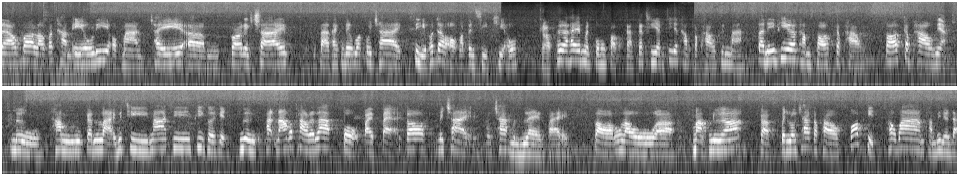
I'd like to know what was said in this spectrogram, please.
แล้วก็เราก็ทำเอโอลี่ออกมาใช้เอิ่ม garlic chive ภาษาไทยเขาเรียกว่ากุ้ยช่าย สีเขาจะออกมาเป็นสีเขียว ครับ เพื่อให้มันกลมกล่อมกับกระเทียมที่จะทำกะเพราขึ้นมา ตอนนี้พี่ก็ทำซอสกะเพรา ซอสกะเพราเนี่ยหนึ่งทำกันหลายวิธีมากที่พี่เคยเห็นหนึ่งผัดน้ำกะเพราแล้วราดโปะไปแปะก็ไม่ใช่รสชาติมันแรงไปสองเราอ่าหมักเนื้อกับเป็นรสชาติกะเพราก็ผิดเพราะว่าทำให้เนื้อด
